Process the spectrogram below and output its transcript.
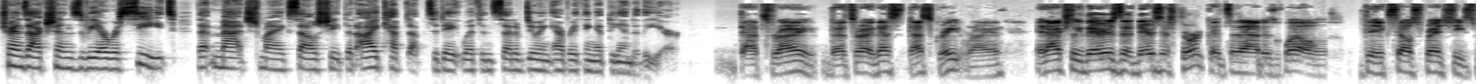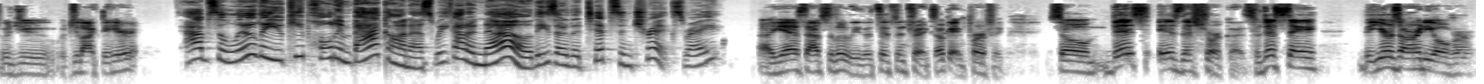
transactions via receipt that matched my Excel sheet that I kept up to date with instead of doing everything at the end of the year. That's right. That's right. That's that's great, Rian. And actually there's a there's a shortcut to that as well. The Excel spreadsheets. Would you would you like to hear it? Absolutely. You keep holding back on us. We got to know. These are the tips and tricks, right? Uh, yes, absolutely. The tips and tricks. Okay, perfect. So this is the shortcut. So just say the year's already over,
